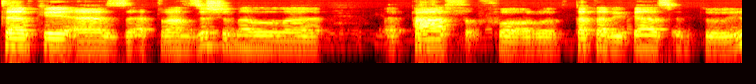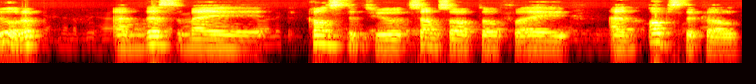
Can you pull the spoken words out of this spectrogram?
Turkey as a transitional uh, path for Qatari gas into Europe, and this may constitute some sort of a, an obstacle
